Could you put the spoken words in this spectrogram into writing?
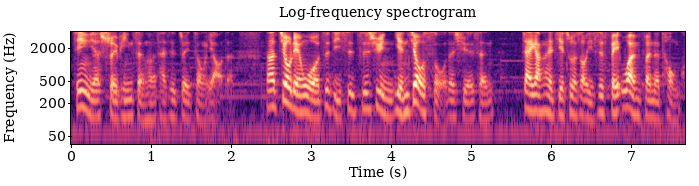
其实你的水平整合才是最重要的。那就连我自己是资讯研究所的学生，在刚开始接触的时候也是非万分的痛苦，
